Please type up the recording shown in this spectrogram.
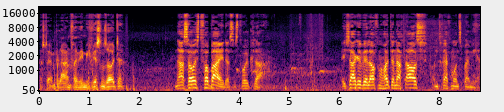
Hast du einen Plan, von dem ich wissen sollte? Nassau ist vorbei, das ist wohl klar. Ich sage, wir laufen heute Nacht aus und treffen uns bei mir.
